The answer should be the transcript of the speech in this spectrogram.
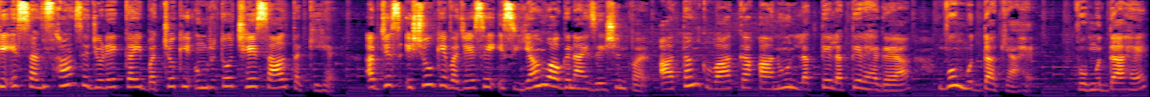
कि इस संस्थान से जुड़े कई बच्चों की उम्र तो छह साल तक की है। अब जिस इशू की वजह से इस यंग ऑर्गेनाइजेशन पर आतंकवाद का कानून लगते लगते रह गया, वो मुद्दा क्या है? वो मुद्दा है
